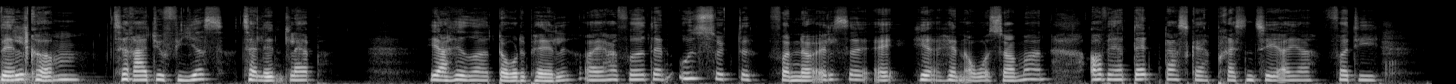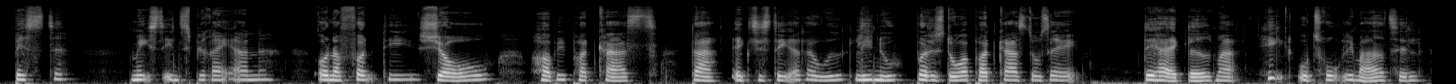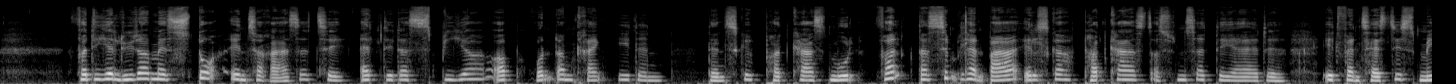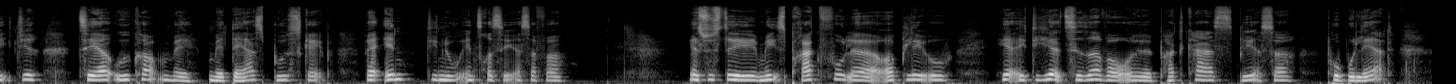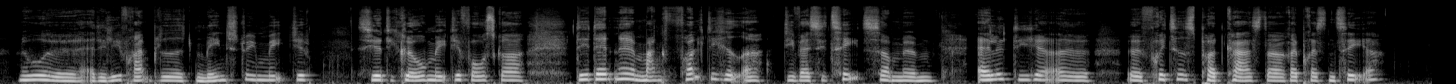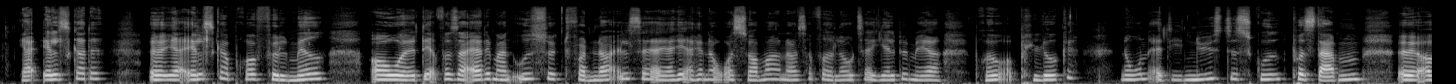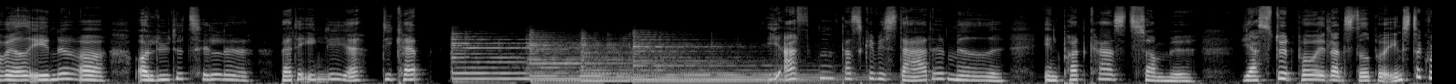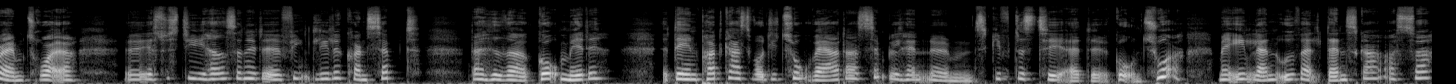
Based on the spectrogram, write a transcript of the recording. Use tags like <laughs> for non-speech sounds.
Velkommen til Radio 4's Talentlab. Jeg hedder Dorte Palle, og jeg har fået den udsøgte fornøjelse af her hen over sommeren at være den, der skal præsentere jer for de bedste, mest inspirerende, underfundige, sjove hobbypodcasts, der eksisterer derude lige nu på det store podcast ocean. Det har jeg glædet mig helt utrolig meget til, fordi jeg lytter med stor interesse til alt det, der spiger op rundt omkring i den danske podcast muld. Folk, der simpelthen bare elsker podcast og synes, at det er et, øh, et fantastisk medie til at udkomme med, med deres budskab, hvad end de nu interesserer sig for. Jeg synes, det er mest pragtfulde at opleve her i de her tider, hvor øh, podcast bliver så populært. Nu øh, er det lige frem blevet et mainstream-medie, siger de kloge medieforskere. Det er den øh, mangfoldighed og diversitet, som øh, alle de her øh, øh, fritidspodcaster repræsenterer. Jeg elsker det. Øh, jeg elsker at prøve at følge med, og øh, derfor så er det mig en udsøgt fornøjelse, at jeg her hen over sommeren også har fået lov til at hjælpe med at prøve at plukke nogle af de nyeste skud på stammen øh, og været inde og, og lytte til, øh, hvad det egentlig er, de kan. I aften der skal vi starte med en podcast, som jeg stødte på et eller andet sted på Instagram, tror jeg, Øh, jeg synes, de havde sådan et øh, fint lille koncept, der hedder Gå med det. Det er en podcast, hvor de to værter simpelthen øh, skiftes til at øh, gå en tur med en eller anden udvalgt dansker, og så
